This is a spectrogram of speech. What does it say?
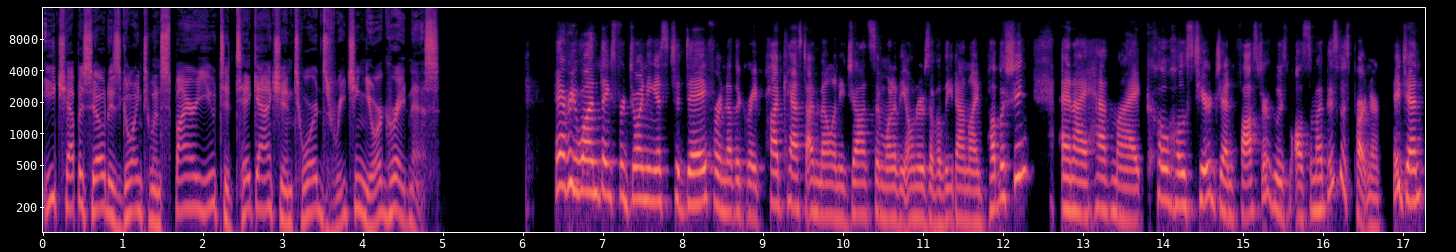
Each episode is going to inspire you to take action towards reaching your greatness. Hey everyone, thanks for joining us today for another great podcast. I'm Melanie Johnson, one of the owners of Elite Online Publishing, and I have my co-host here, Jen Foster, who is also my business partner. Hey Jen.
